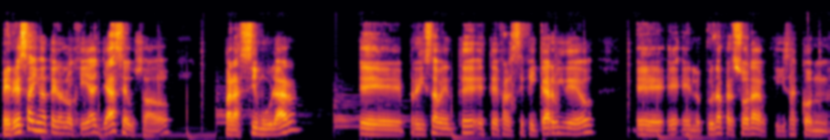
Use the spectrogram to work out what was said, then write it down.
Pero esa misma tecnología ya se ha usado para simular eh, precisamente este, falsificar videos eh, en lo que una persona, quizás con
